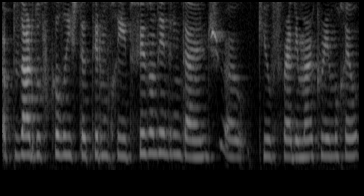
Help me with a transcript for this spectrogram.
apesar do vocalista ter morrido, fez ontem 30 anos uh, que o Freddie Mercury morreu,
